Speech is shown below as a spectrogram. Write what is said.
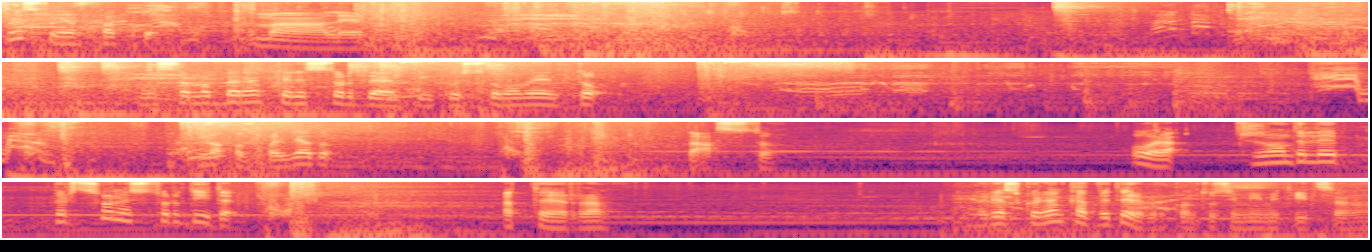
Questo mi ha fatto male. Mi stanno bene anche le stordenti in questo momento. No, ho sbagliato. Tasto. Ora, ci sono delle persone stordite a terra. Non riesco neanche a vedere per quanto si mimetizzano.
